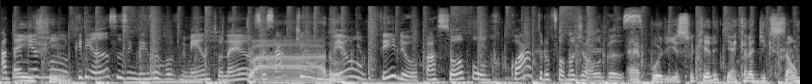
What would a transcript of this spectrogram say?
Até enfim. mesmo crianças em desenvolvimento, né? Você sabe que Claro. o meu filho passou por quatro fonoaudiólogas. É por isso que ele tem aquela dicção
